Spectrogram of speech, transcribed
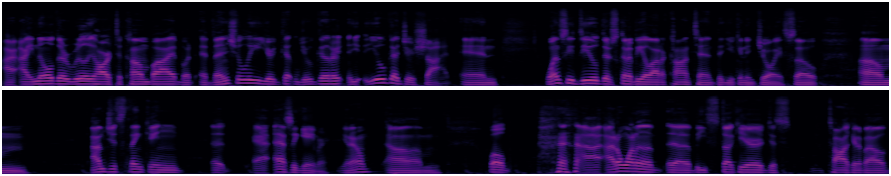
I, I know they're really hard to come by, but eventually you're get, you'll get you'll get your shot, and once you do, there's going to be a lot of content that you can enjoy. So, um, I'm just thinking uh, as a gamer, you know, um, well, I don't want to uh, be stuck here just talking about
